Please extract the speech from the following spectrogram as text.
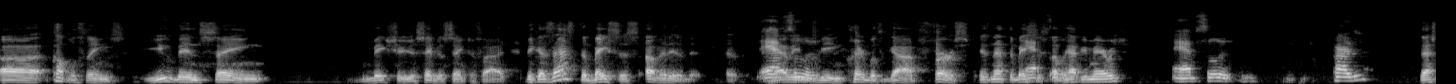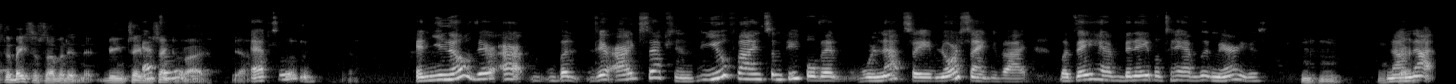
Uh, a couple of things you've been saying. Make sure you're saved and sanctified because that's the basis of it, isn't it? Absolutely. Having being clear with God first, isn't that the basis Absolutely. of a happy marriage? Absolutely. Pardon? That's the basis of it, isn't it? Being saved Absolutely. and sanctified. Yeah. Absolutely. And you know, there are, but there are exceptions. You'll find some people that were not saved nor sanctified, but they have been able to have good marriages. Mm-hmm. Okay. Now, not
